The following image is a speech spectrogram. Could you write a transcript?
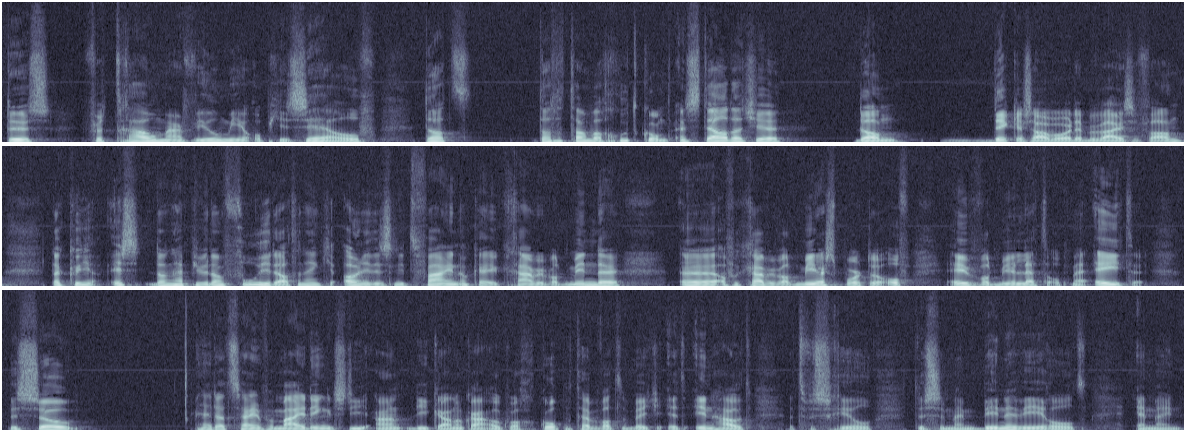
Dus vertrouw maar veel meer op jezelf dat, dat het dan wel goed komt. En stel dat je dan dikker zou worden, bewijzen van, dan, kun je, is, dan, heb je, dan voel je dat en denk je, oh nee, dit is niet fijn. Oké, ik ga weer wat minder, uh, of ik ga weer wat meer sporten, of even wat meer letten op mijn eten. Dus zo, hè, dat zijn van mij dingetjes die, aan, die ik aan elkaar ook wel gekoppeld heb, wat een beetje het inhoudt, het verschil tussen mijn binnenwereld en mijn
